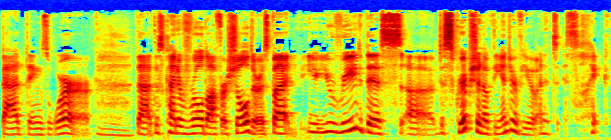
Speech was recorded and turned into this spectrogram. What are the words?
bad things were. Mm. That this kind of rolled off her shoulders. But you you read this uh, description of the interview, and it's it's like,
